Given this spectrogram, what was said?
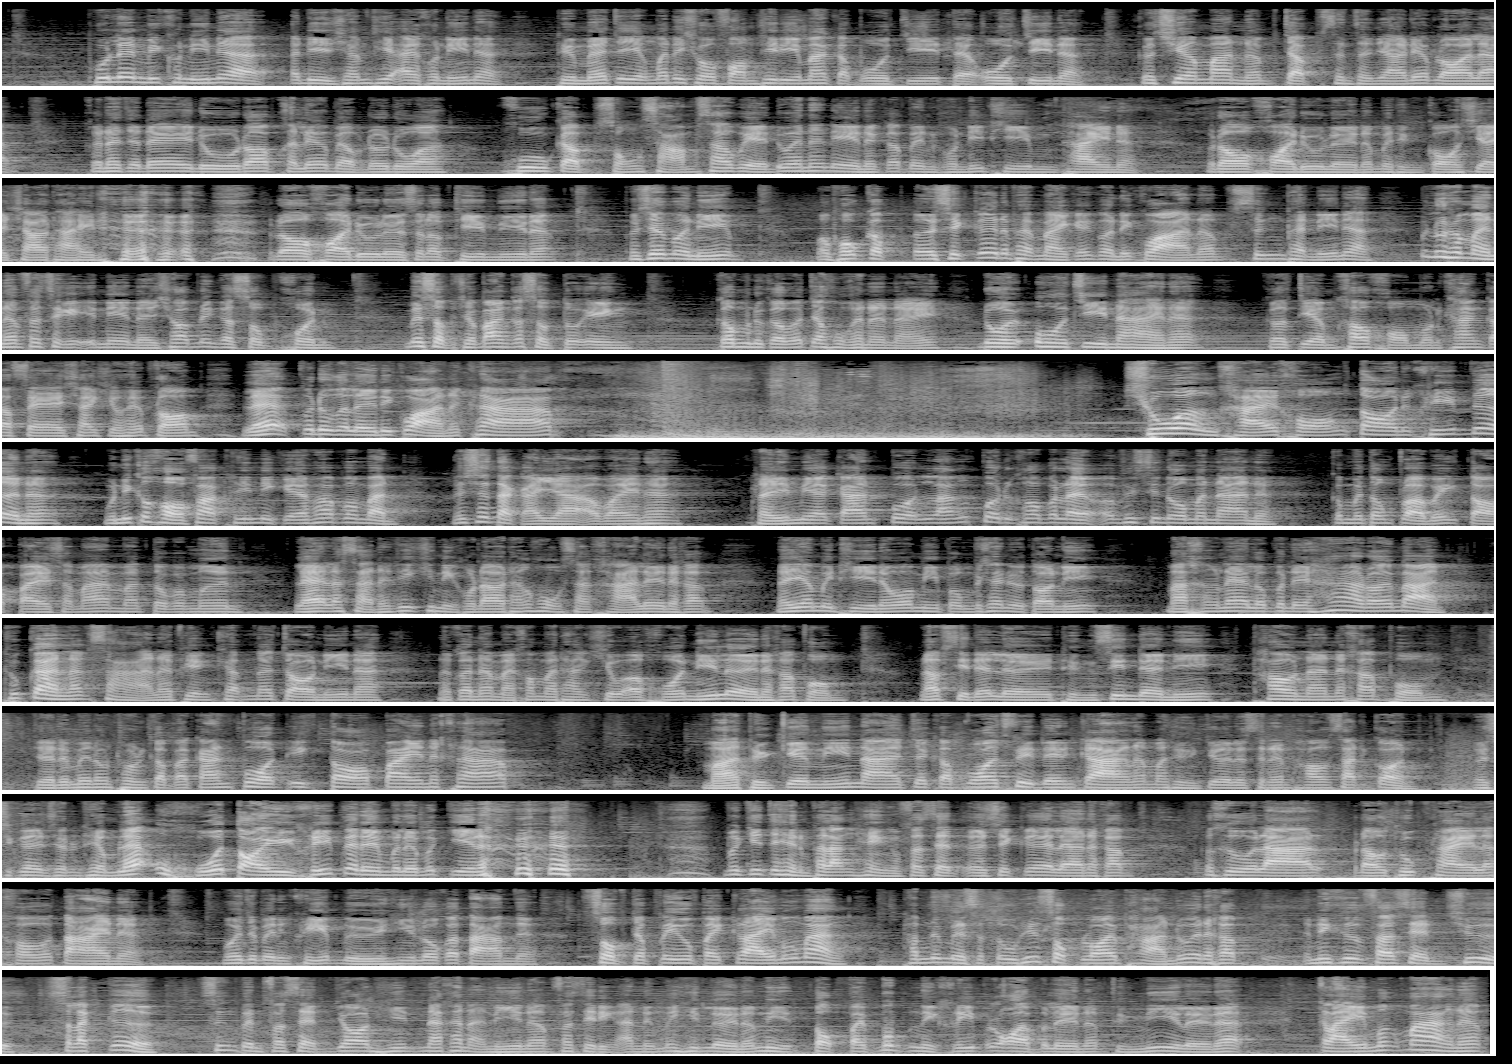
ผู้เล่น mid คนนี้เนี่ยอดีตแชมป์ TI คนนี้เนี่ย ถึงแม้จะยังไม่ได้โชว์ฟอร์มที่ดีมากกับ OG แต่ OG เนี่ยก็เชื่อมั่นนะจับเซ็นสัญญาเรียบร้อยแล้ว ก็น่าจะได้ดูรอบคัดเลือกแบบรัวๆคู่กับ2 3ซาเวดด้วยนั่นเองนะก็เป็นคนที่ทีมไทยเนี่ยรอคอยดูเลยนะไปถึงกองเชียร์ชาวไทยนะรอคอยดูเลยสำหรับทีมนี้นะเพราะฉะนั้นวันนี้มาพบกับ Earthshaker ใน patch ใหม่กันก่อนดีกว่านะซึ่งแผ่นนี้เนี่ยไม่รู้ทำไมนะ Facet เนี่ยชอบเล่นกับศพคน ไม่ศพชาวบ้านก็ศพตัวเอง ก็มาดูกันว่าจะโหดขนาดไหน โดย OG9 นะ ก็เตรียมเข้าของหมนข้างกาแฟชาเขียวให้พร้อม และไปดูกันเลยดีกว่านะครับ ช่วงขายของตอนคลิปเดินฮะวันนี้ก็ขอฝากคลินิกกายภาพบำบัดและสตักอายาเอาไว้นะฮะใครที่มีอาการปวดหลังปวดคอปวดไหล่ออฟฟิศซินโดมมานานเนี่ยก็ไม่ต้องปล่อยไว้อีกต่อไปสามารถมาตรวจประเมิน และรักษาได้ที่คลินิกของเราทั้ง 6 สาขาเลยนะครับและย้ำอีกทีนะว่ามีโปรโมชั่นอยู่ตอนนี้ มาครั้งแรกลดไปเลย 500 บาท ทุกการรักษานะเพียงแคปหน้าจอนี้นะแล้วก็นำหมายเข้ามาทาง QR code นี้เลยนะครับผม รับสิทธิ์ได้เลยถึงสิ้นเดือนนี้เท่านั้นนะครับผมจะได้ไม่ต้องทนกับอาการปวดอีกต่อไปนะครับ มาถึงเกมนี้นายเจอกับวอลสตรีทเลนกลางนะมาถึงเจอเลสเซนเพาซัดก่อนเออร์ชิเกอร์เชนเทมและโอ้โหต่อยคลิปกระเด็นไปเลยเมื่อกี้นะเมื่อกี้จะเห็นพลังแห่งฟาเซตเออร์ชิเกอร์แล้วนะครับก็คือเวลาเราทุบใครแล้วเขาตายเนี่ยไม่ว่าจะเป็น creep หรือฮีโร่ก็ตามเนี่ยศพจะปลิวไปไกลมากๆทำ damage ศัตรูที่ศพลอยผ่านด้วยนะครับ อันนี้คือ facet ชื่อ Slugger ซึ่งเป็น facet ยอดฮิตณขณะนี้นะ facet อีกอันนึงไม่ฮิตเลยนะนี่ตบไปปุ๊บนี่ creep ลอยไปเลยนะถึงนี่เลยนะไกลมากๆนะ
